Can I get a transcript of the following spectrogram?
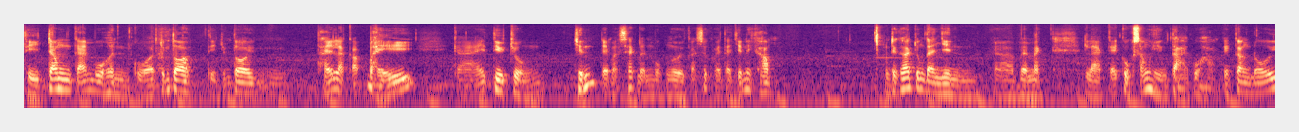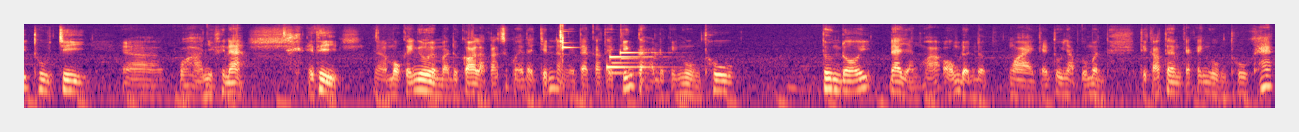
Thì trong cái mô hình của chúng tôi, thì chúng tôi thấy là có 7 cái tiêu chuẩn chính để mà xác định một người có sức khỏe tài chính hay không. Trước hết chúng ta nhìn à, về mặt là cái cuộc sống hiện tại của họ, cái cân đối thu chi à, của họ như thế nào. Thế thì một cái người mà được coi là có sức khỏe tài chính là người ta có thể kiến tạo được cái nguồn thu tương đối đa dạng hóa ổn định được ngoài cái thu nhập của mình thì có thêm các cái nguồn thu khác.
